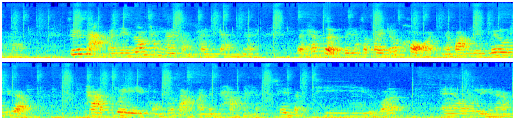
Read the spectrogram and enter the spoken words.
นะคะซึ่ง 3 อันนี้ต้องทำงานสัมพันธ์กันนะ แต่ถ้าเกิดเป็น spinal cord นะบาง level ที่แบบ pathway ของทั้งสามอันนั้นขาดเนี่ยเช่นแบบ T หรือว่า L อะไรอย่างเงี้ยนะ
